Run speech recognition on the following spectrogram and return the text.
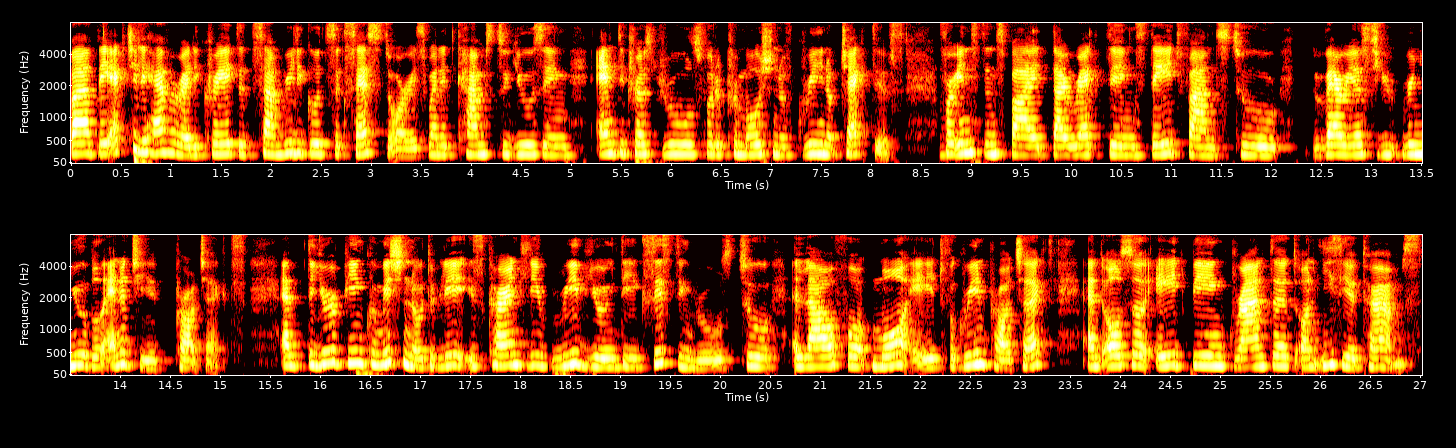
but they actually have already created some really good success stories when it comes to using antitrust rules for the promotion of green objectives. For instance, by directing state funds to various renewable energy projects. And the European Commission, notably, is currently reviewing the existing rules to allow for more aid for green projects and also aid being granted on easier terms.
